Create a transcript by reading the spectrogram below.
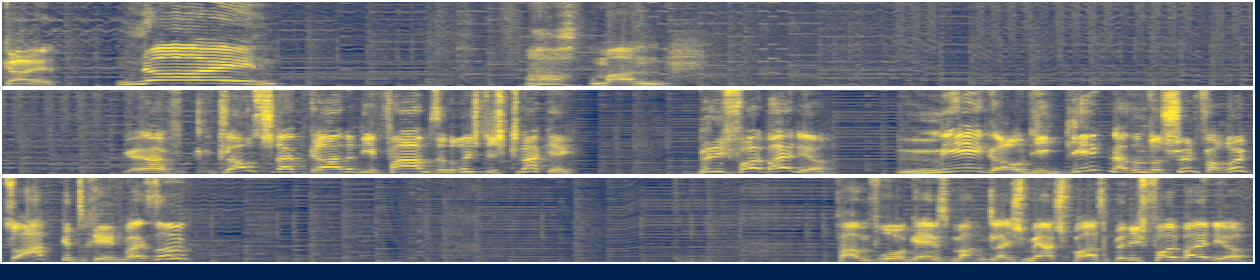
Geil. Nein! Ach, Mann. Klaus schreibt gerade, die Farben sind richtig knackig. Bin ich voll bei dir. Mega. Und die Gegner sind so schön verrückt, so abgedreht, weißt du? Farbenfrohe Games machen gleich mehr Spaß. Bin ich voll bei dir.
